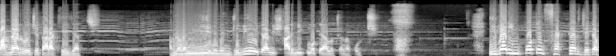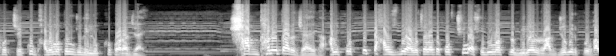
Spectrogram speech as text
পার্টনার রয়েছে, তারা খেয়ে যাচ্ছে। আপনারা মিলিয়ে নেবেন, যদিও এটা আমি সার্বিক মতে আলোচনা করছি। এবার ইম্পর্টেন্ট ফ্যাক্টর যেটা হচ্ছে, খুব ভালো মতন যদি লক্ষ্য করা যায় সাবধানতার জায়গা। আমি প্রত্যেকটা হাউস নিয়ে আলোচনা তো করছি না, শুধুমাত্র বিরল রাজযোগের প্রভাব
